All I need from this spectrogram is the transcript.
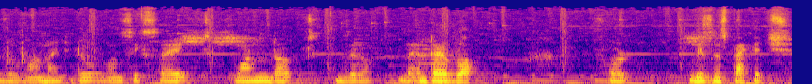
192.168.1.0 the entire block for business package.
